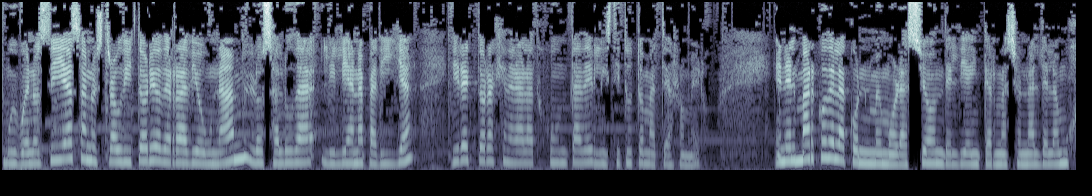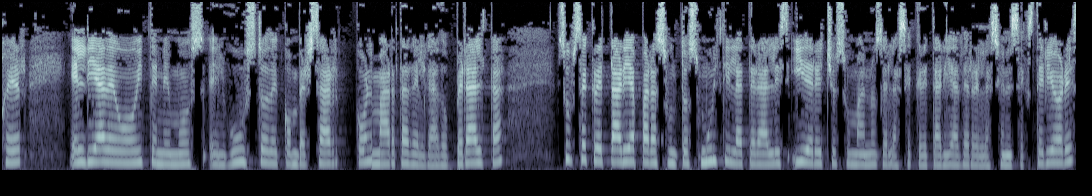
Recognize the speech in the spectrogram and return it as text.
Muy buenos días a nuestro auditorio de Radio UNAM. Los saluda Liliana Padilla, directora general adjunta del Instituto Matías Romero. En el marco de la conmemoración del Día Internacional de la Mujer, el día de hoy tenemos el gusto de conversar con Marta Delgado Peralta, subsecretaria para Asuntos Multilaterales y Derechos Humanos de la Secretaría de Relaciones Exteriores,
